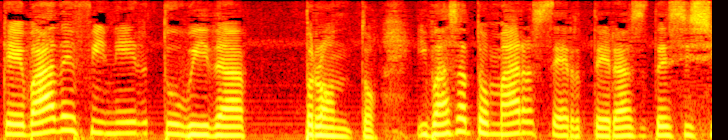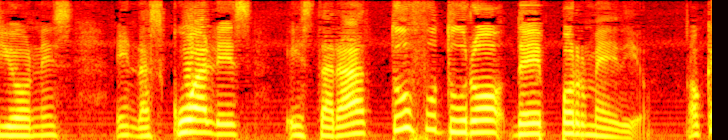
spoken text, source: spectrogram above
que va a definir tu vida pronto y vas a tomar certeras decisiones en las cuales estará tu futuro de por medio. ¿Ok?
